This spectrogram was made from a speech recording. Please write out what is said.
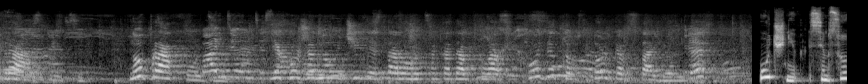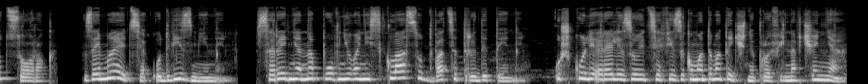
Здравствуйте. Но проходим. Пойдемте, Их уже научили здороваться, когда в класс ходят, то только встаем, да? Учнів 740. Займаються у дві зміни. Середня наповнюваність класу 23 дитини. У школі реалізується фізико-математичний профіль навчання.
